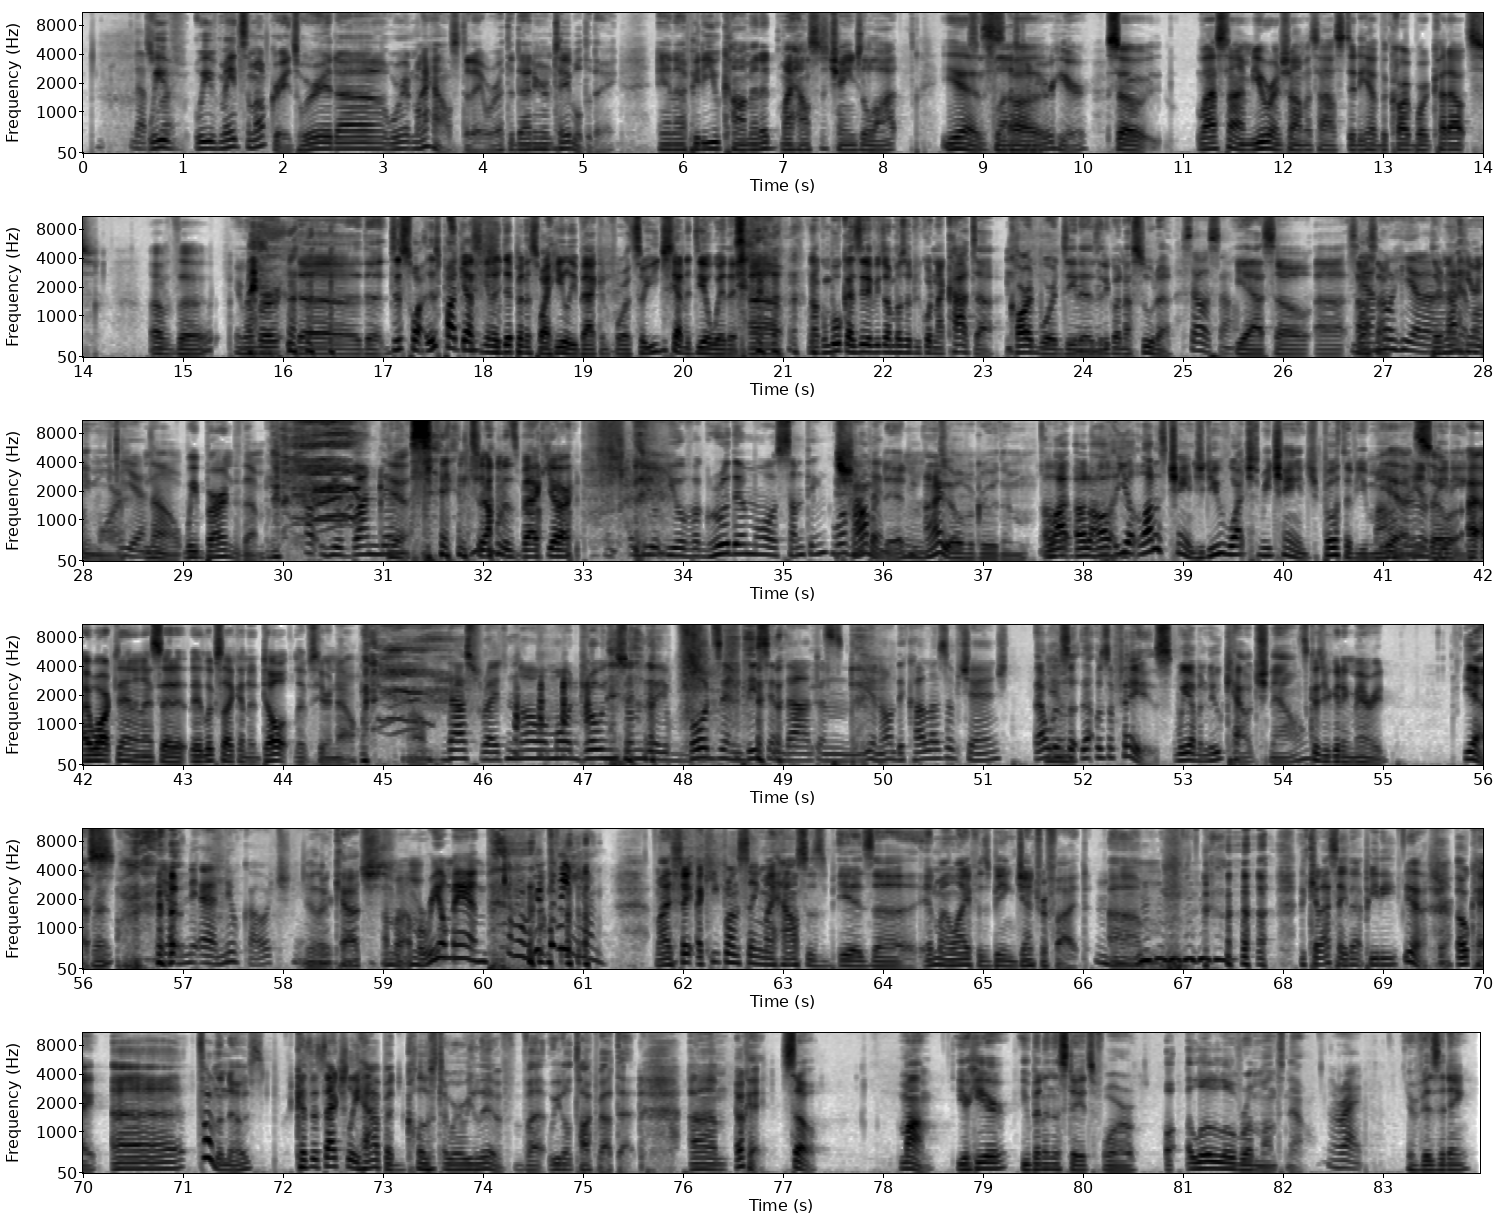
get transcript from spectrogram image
That's we've right. we've made some upgrades. We're at uh we're at my house today. We're at the dining room table today. And uh, Peter, you commented my house has changed a lot Yes. since last uh, time you were here. So last time you were in Shama's house, did he have the cardboard cutouts of the? Remember the the this this podcast is gonna dip into Swahili back and forth, so you just got to deal with it. Uh, nakumbuka zile vitu ambazo tulikuwa nakata cardboard zile zilikuwa na sura. Sawa sawa. Yeah, so uh, They are sawa, not here. They're not here anymore. Yeah. No, we burned them. Oh, you burned them. yes, in Shama's backyard. You you overgrew them or something. What Shama happened? did. Mm. I overgrew them. A Oh. lot. A, a, yeah, a lot has changed. You've watched me change, both of you, Mom yeah. and So PD. I, I walked in and I said, it, "It looks like an adult lives here now." Um, That's right. No more drawings on the boards and this and that, and you know the colors have changed. that was a, that was a phase. We have a new couch now. it's because you're getting married. Yes, Right. Yeah, n- uh, new couch. Yeah. You're new couch. I'm a, I'm a real man. I'm a real man. my say I keep on saying my house is is uh in my life is being gentrified. Um, can I say that, PD? yeah, sure. Okay, uh, it's on the nose because it's actually happened close to where we live, but we don't talk about that. Um, okay, so, mom, you're here. You've been in the states for a, little over a month now. All right. You're visiting.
